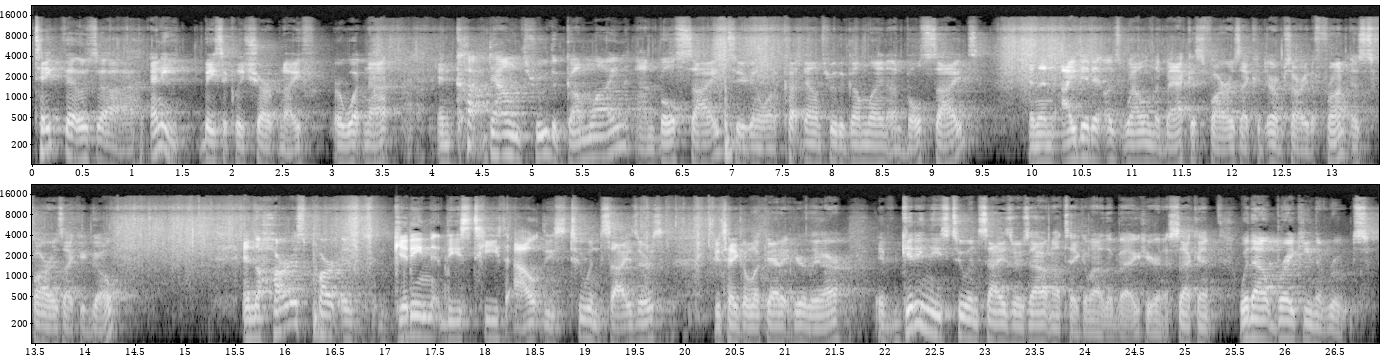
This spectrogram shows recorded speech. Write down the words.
take those, uh, any basically sharp knife or whatnot, and cut down through the gum line on both sides. So you're gonna wanna cut down through the gum line on both sides. And then I did it as well in the back as far as I could, or I'm sorry, the front as far as I could go. And the hardest part is getting these teeth out, these two incisors. If you take a look at it, here they are. If getting these two incisors out, and I'll take them out of the bag here in a second, without breaking the roots.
